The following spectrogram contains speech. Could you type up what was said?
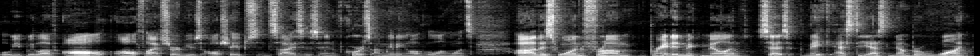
Well, we, we love all all five star reviews, all shapes and sizes, and of course, I'm getting all the long ones. Uh, this one from Brandon McMillan says, "Make SDS number one."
